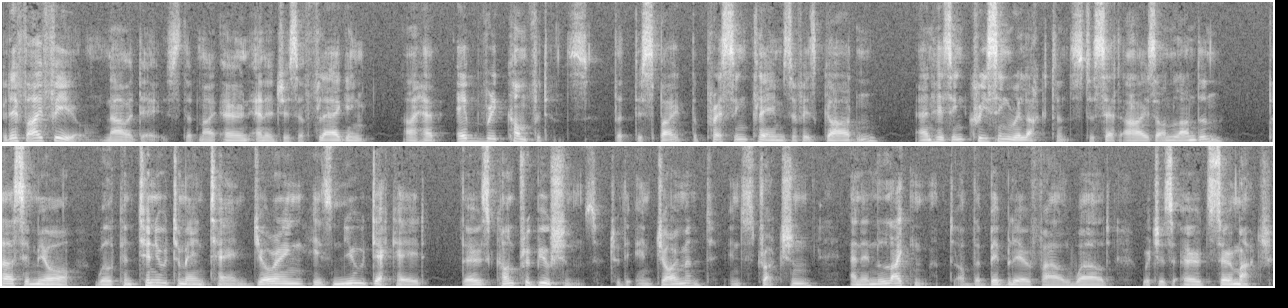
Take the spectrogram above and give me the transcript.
But if I feel, nowadays, that my own energies are flagging, I have every confidence that despite the pressing claims of his garden and his increasing reluctance to set eyes on London, Percy Muir will continue to maintain during his new decade those contributions to the enjoyment, instruction, and enlightenment of the bibliophile world which has owed so much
